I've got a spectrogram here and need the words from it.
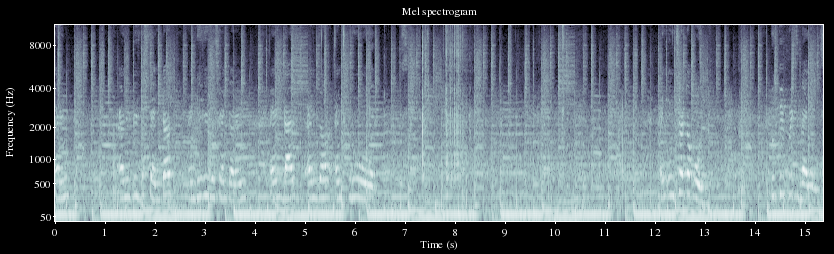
and and it is the center and this is the center and and that and the and screw over and insert a hole to keep its balance.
